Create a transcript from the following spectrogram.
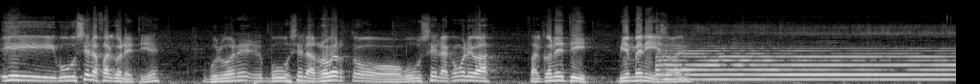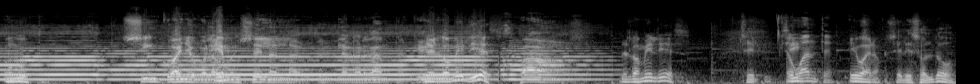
Y Bubucela Falconetti, ¿eh? Bubucela, Roberto Bubucela, ¿cómo le va? Falconetti, bienvenido, ¿eh? Un gusto. Cinco años con la brucela en la, en la garganta. ¿Qué? Del 2010. Pa. Del 2010. Sí. Sí. Y bueno, Se le soldó.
